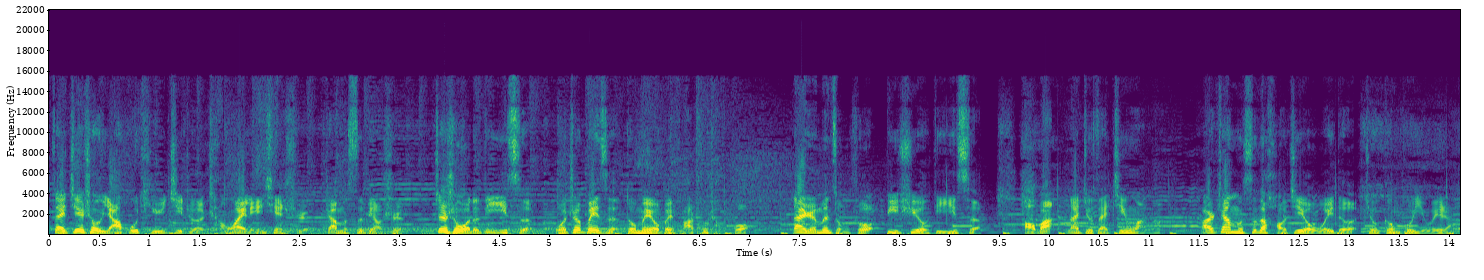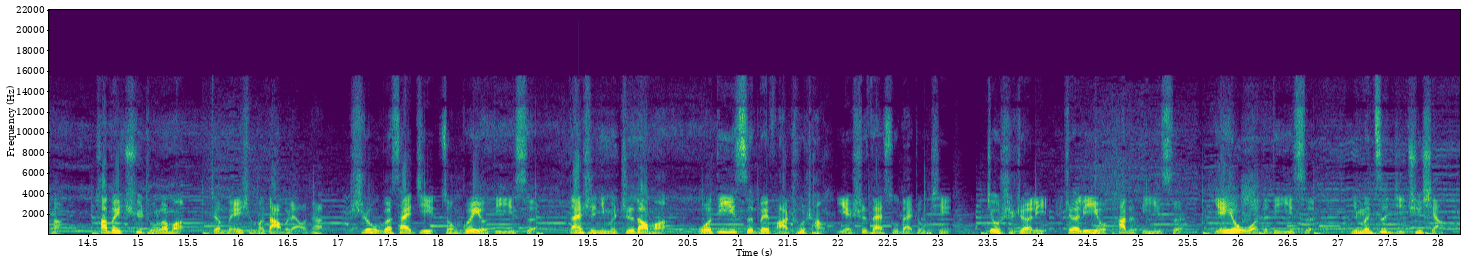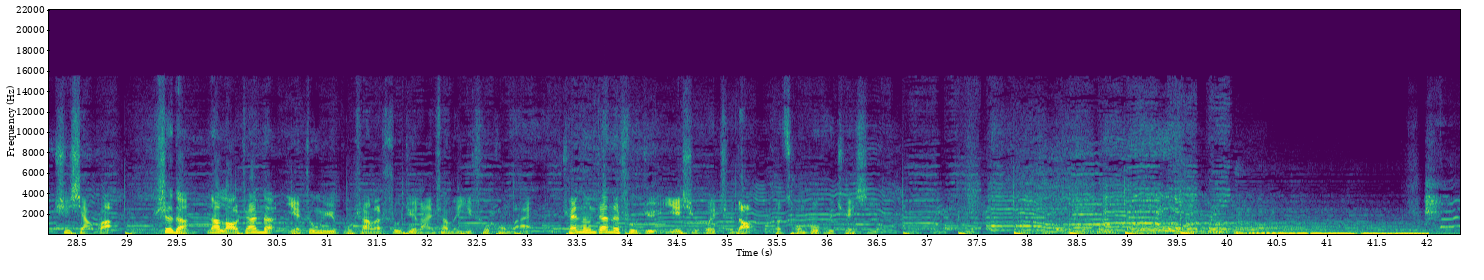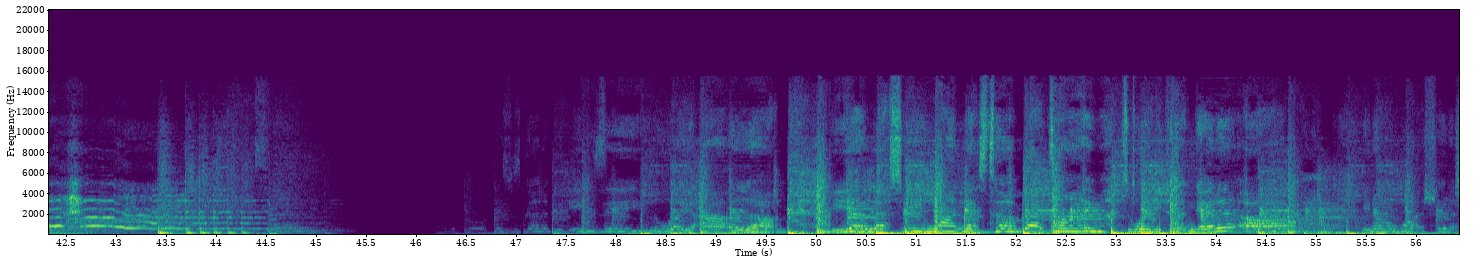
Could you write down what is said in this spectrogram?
在接受雅虎体育记者场外连线时，詹姆斯表示：“这是我的第一次，我这辈子都没有被罚出场过。但人们总说必须有第一次，好吧，那就在今晚了。”而詹姆斯的好基友韦德就更不以为然了：“他被驱逐了吗？这没什么大不了的，十五个赛季总归有第一次。但是你们知道吗？我第一次被罚出场也是在速贷中心，就是这里，这里有他的第一次，也有我的第一次。你们自己去想，去想吧。”是的，那老詹呢，也终于补上了数据栏上的一处空白。全能詹的数据也许会迟到，可从不会缺席。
